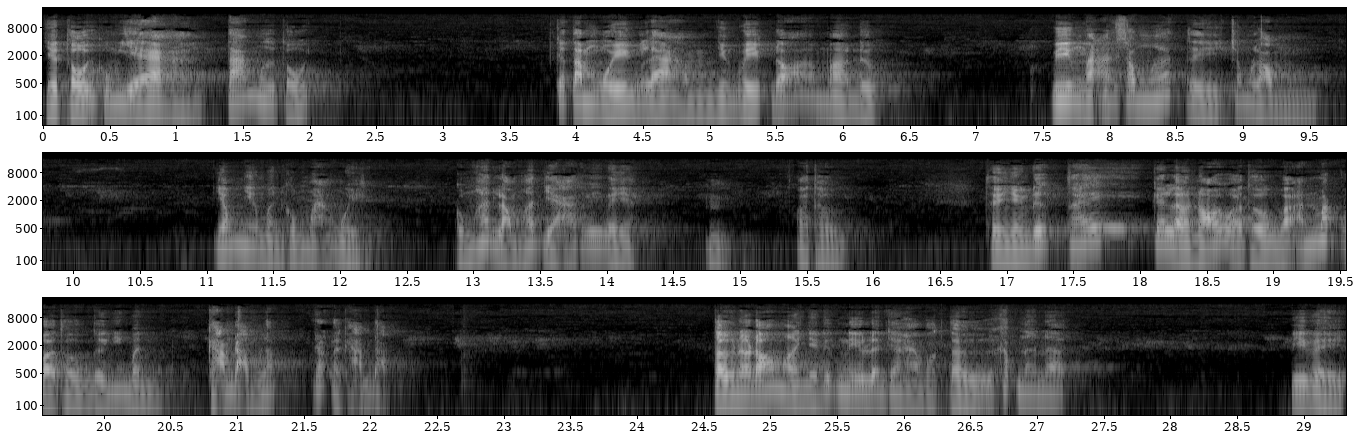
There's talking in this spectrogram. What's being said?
Giờ tuổi cũng già 80 tuổi. Cái tâm nguyện làm những việc đó mà được viên mãn xong hết thì trong lòng giống như mình cũng mãn nguyện cũng hết lòng hết dạ thôi quý vị. Ừ. hòa thượng. Thì những đức thấy cái lời nói hòa thượng và ánh mắt hòa thượng tự nhiên mình cảm động lắm rất là cảm động. Từ nơi đó mà những đức nêu lên cho hàng phật tử khắp nơi nơi. Quý vị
